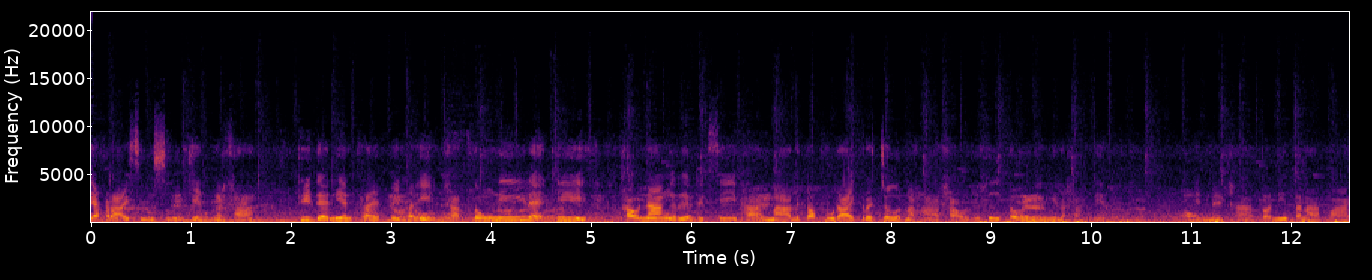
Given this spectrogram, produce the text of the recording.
ยักร้าย007 นะคะ ที่แดเนียลไครเป็นพระเอกค่ะ ตรงนี้แหละที่เขานั่งเรือแท็กซี่ผ่านมา แล้วก็ผู้ร้ายกระโจนมาหาเขาก็คือตรงนี้แหละค่ะเนี่ยเห็นไหมคะ ตอนนี้ตลาดวาย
